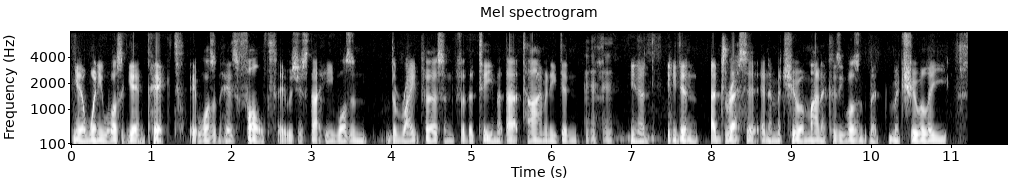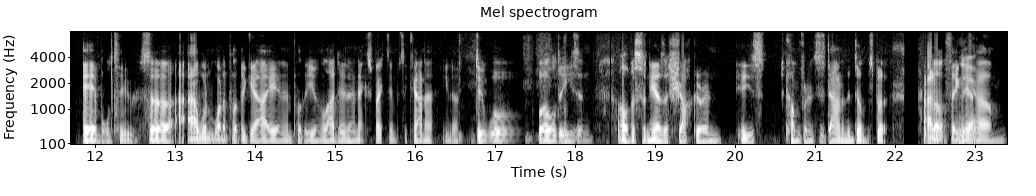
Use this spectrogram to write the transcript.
you know, when he wasn't getting picked, it wasn't his fault. It was just that he wasn't the right person for the team at that time, and he didn't, Mhm. you know, he didn't address it in a mature manner because he wasn't maturely able to. So I- I wouldn't want to put the guy in and put the young lad in and expect him to kind of, you know, do worldies, and all of a sudden he has a shocker and his confidence is down in the dumps. But I don't think. Yeah. um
